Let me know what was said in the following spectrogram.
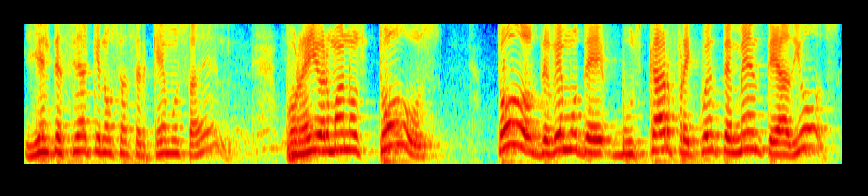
y Él desea que nos acerquemos a Él. Por ello, hermanos, todos, todos debemos de buscar frecuentemente a Dios,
